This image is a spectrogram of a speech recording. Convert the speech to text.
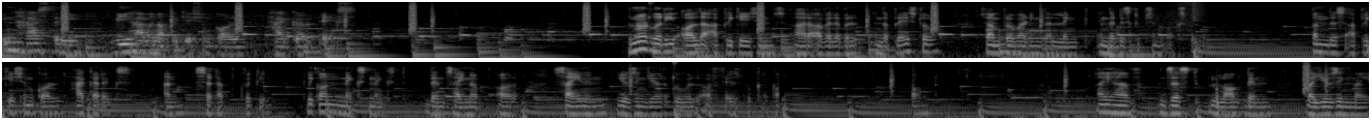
In Hash 3, we have an application called HackerX. Do not worry, all the applications are available in the Play Store, so I'm providing the link in the description box below. Open this application called HackerX and set up quickly. Click on next next, then sign up or sign in using your Google or Facebook account. I have just logged in by using my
